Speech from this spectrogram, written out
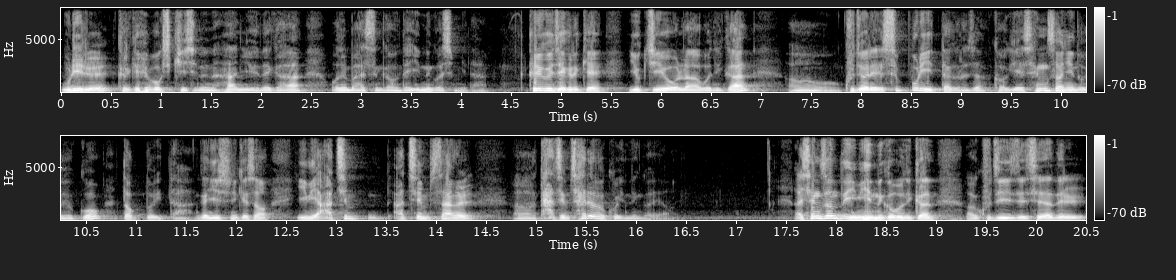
우리를 그렇게 회복시키시는 하나님의 은혜가 오늘 말씀 가운데 있는 것입니다. 그리고 이제 그렇게 육지에 올라와 보니까 어, 구절에 숯불이 있다 그러죠. 거기에 생선이 놓였고 떡도 있다. 그러니까 예수님께서 이미 아침 아침상을 어, 다 지금 차려놓고 있는 거예요. 아, 생선도 이미 있는 거 보니까 어, 굳이 이제 제자들이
